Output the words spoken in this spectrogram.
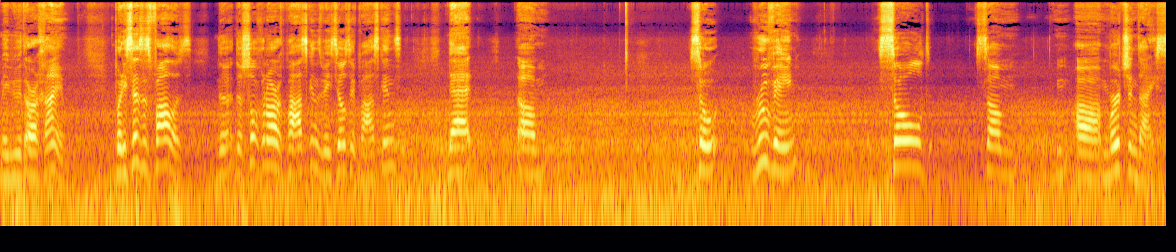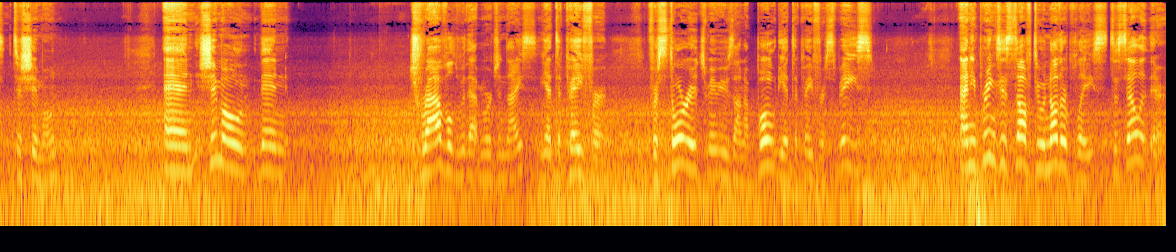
maybe with Orach Chaim. But he says as follows: the the Shulchan Aruch Paskens, Beis Yosef Paskens, that um, so Ruvain sold some uh, merchandise to Shimon, and Shimon then traveled with that merchandise. He had to pay for for storage. Maybe he was on a boat. He had to pay for space, and he brings his stuff to another place to sell it there.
